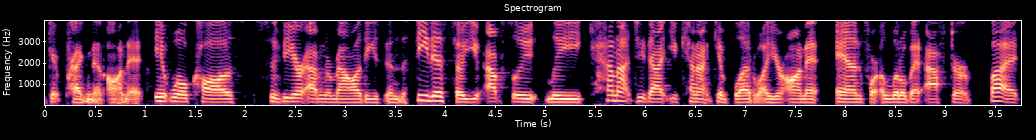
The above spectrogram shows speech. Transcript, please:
get pregnant on it. It will cause severe abnormalities in the fetus. So you absolutely cannot do that. You cannot give blood while you're on it and for a little bit after. But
